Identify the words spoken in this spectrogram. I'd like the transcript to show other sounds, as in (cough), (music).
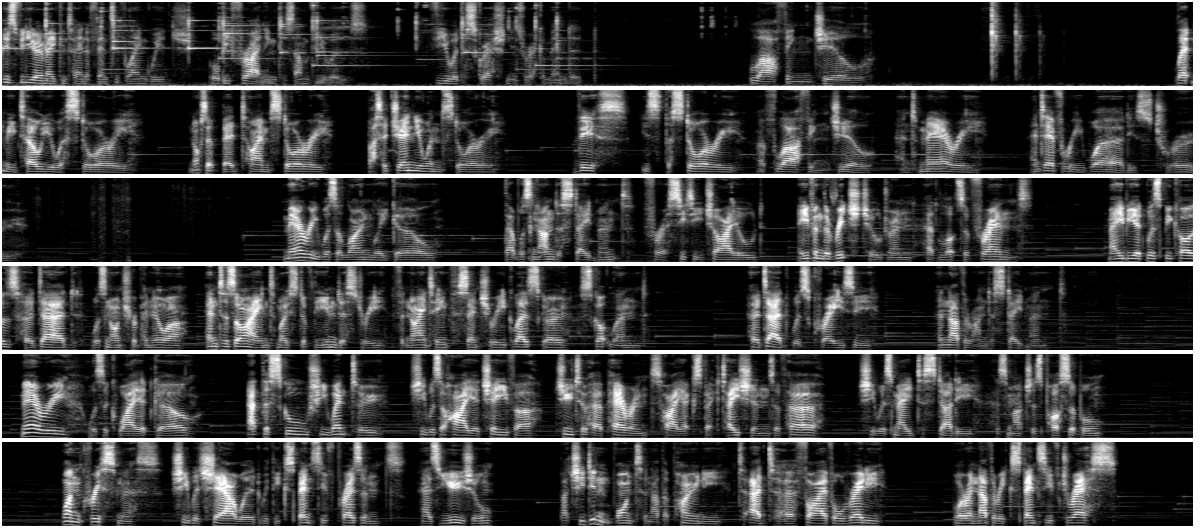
This video may contain offensive language or be frightening to some viewers. Viewer discretion is recommended. Laughing Jill. Let me tell you a story. Not a bedtime story, but a genuine story. This is the story of Laughing Jill and Mary, and every word is true. Mary was a lonely girl. That was an understatement for a city child. Even the rich children had lots of friends. Maybe it was because her dad was an entrepreneur and designed most of the industry for 19th century Glasgow, Scotland. Her dad was crazy, another understatement. Mary was a quiet girl. At the school she went to, she was a high achiever due to her parents' high expectations of her. She was made to study as much as possible. One Christmas, she was showered with expensive presents, as usual, but she didn't want another pony to add to her five already, or another expensive dress.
